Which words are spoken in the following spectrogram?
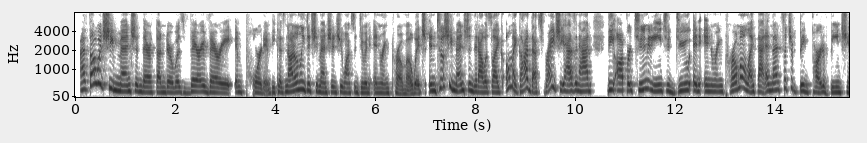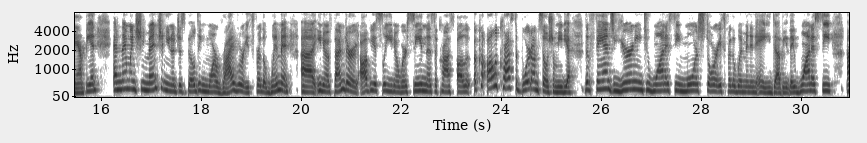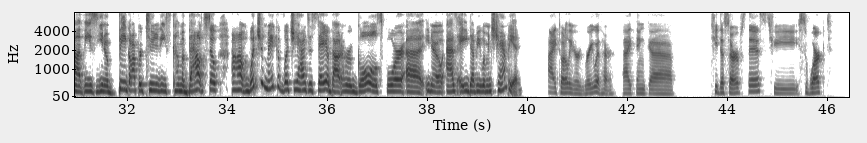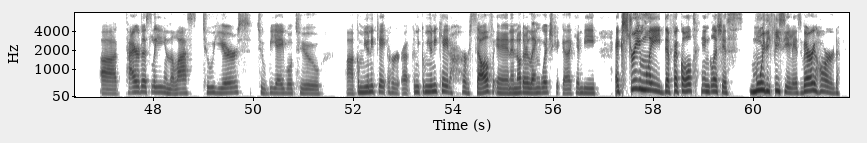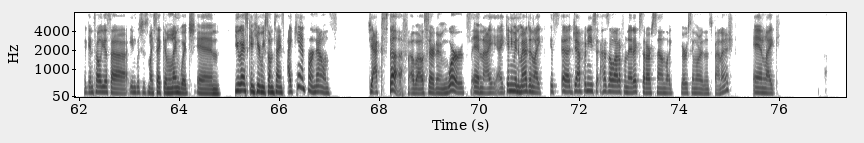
I thought what she mentioned there, Thunder, was very, very important because not only did she mention she wants to do an in ring promo, which until she mentioned it, I was like, oh my God, that's right. She hasn't had the opportunity to do an in ring promo like that. And that's such a big part of being champion. And then when she mentioned, you know, just building more rivalries for the women, uh, you know, Thunder, obviously, you know, we're seeing this across all, all across the board on social media. The fans yearning to want to see more stories for the women in AEW. They want to see uh, these, you know, big opportunities come about. So, um, what you make of what she had to say about her goals for, uh, you know, as AEW Women's Champion? I totally agree with her. I think uh, she deserves this. She's worked uh, tirelessly in the last two years to be able to uh, communicate her uh, communicate herself in another language uh, can be extremely difficult. English is muy difícil. It's very hard. I can tell you as a English is my second language, and you guys can hear me sometimes. I can't pronounce jack stuff about certain words, and I I can't even imagine like because uh, Japanese has a lot of phonetics that are sound like very similar than Spanish, and like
